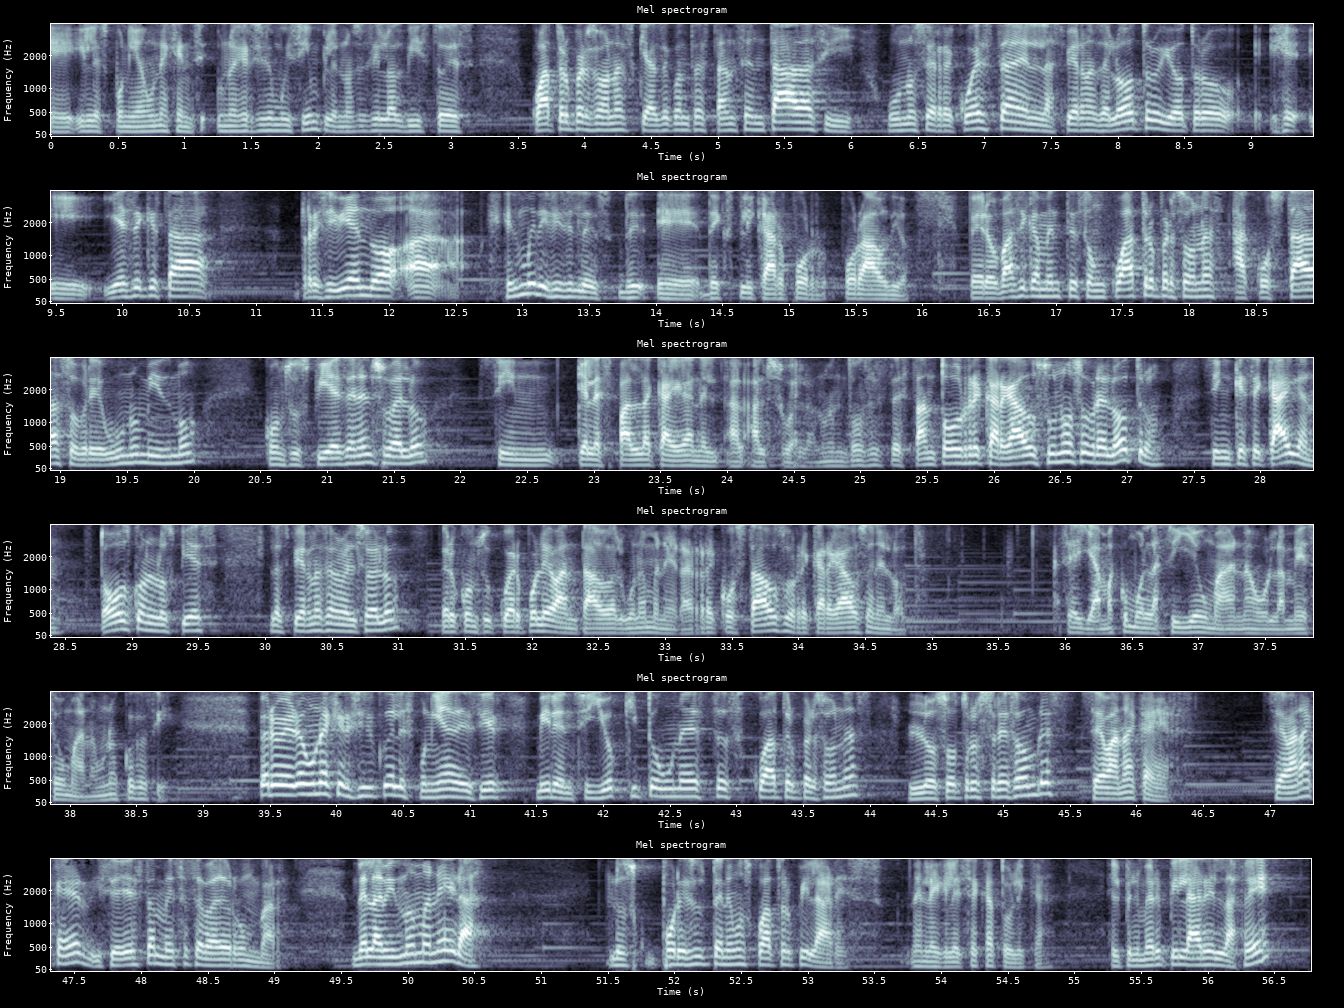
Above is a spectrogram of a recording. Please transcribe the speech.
Eh, y les ponía un, un ejercicio muy simple, no sé si lo has visto, es cuatro personas que, haz de cuenta, están sentadas y uno se recuesta en las piernas del otro y otro, y, y ese que está recibiendo es muy difícil eh, de, explicar por, por, audio, pero básicamente son cuatro personas acostadas sobre uno mismo con sus pies en el suelo sin que la espalda caiga al, suelo, ¿no? Entonces están todos recargados uno sobre el otro, sin que se caigan, todos con los pies, las piernas en el suelo, pero con su cuerpo levantado de alguna manera, recostados o recargados en el otro. Se llama como la silla humana o la mesa humana, una cosa así. Pero era un ejercicio que les ponía a decir, miren, si yo quito una de estas cuatro personas, los otros tres hombres se van a caer. Se van a caer y esta mesa se va a derrumbar. De la misma manera, los, por eso tenemos cuatro pilares en la Iglesia Católica. El primer pilar es la fe,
